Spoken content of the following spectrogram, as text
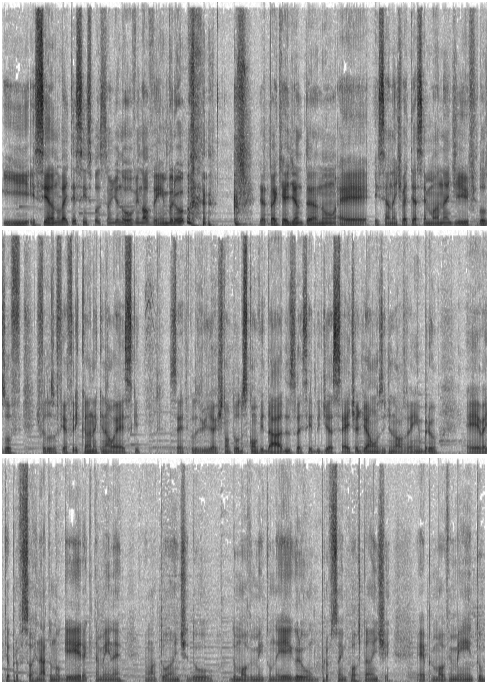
E esse ano vai ter sim exposição de novo, em novembro. Já tô aqui adiantando. É, esse ano a gente vai ter a semana de filosofia, de filosofia africana aqui na UESC. Certo? Inclusive já estão todos convidados. Vai ser do dia 7 ao dia 11 de novembro. É, vai ter o professor Renato Nogueira, que também né, é um atuante do, do movimento negro, um professor importante é, para o movimento.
